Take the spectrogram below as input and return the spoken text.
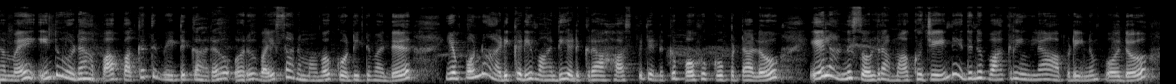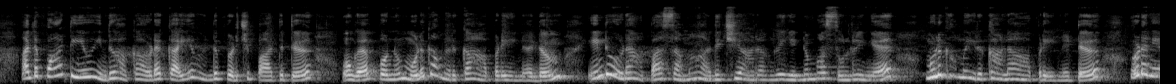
நம்ம இந்துவோட அப்பா பக்கத்து வீட்டுக்கார ஒரு வயசானமாவை கூட்டிகிட்டு வந்து என் பொண்ணு அடிக்கடி வாந்தி எடுக்கிறா ஹாஸ்பிட்டலுக்கு போக கூப்பிட்டாலோ ஏலான்னு சொல்கிறாம்மா கொஞ்சம் என்ன எதுன்னு பார்க்குறீங்களா அப்படின்னும் போதோ அந்த பாட்டியும் இந்து அக்கா அக்காவோட கையை வந்து பிடிச்சி பார்த்துட்டு உங்கள் பொண்ணு முழுக்காம இருக்கா? அப்படின்னதும் இந்துவோட அப்பா செம அதிர்ச்சி ஆறாங்க. என்னம்மா சொல்கிறீங்க முழுக்காம இருக்காளா? அப்படின்னுட்டு உடனே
